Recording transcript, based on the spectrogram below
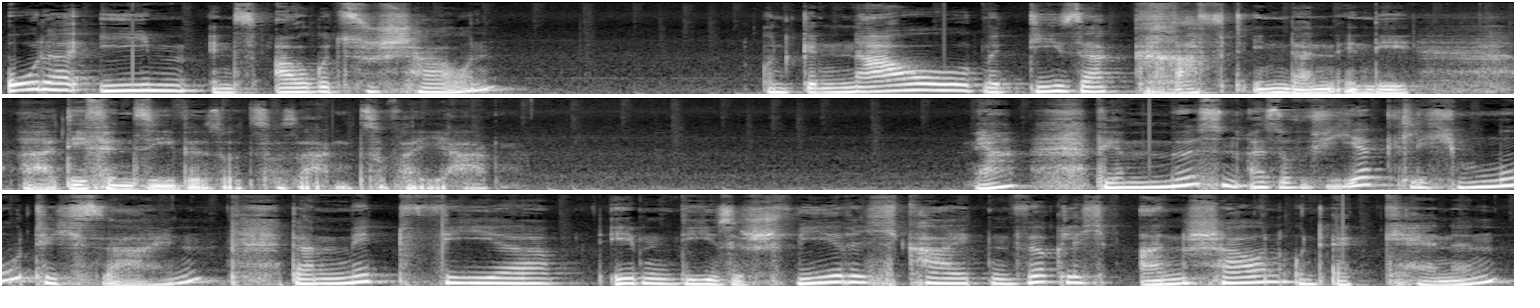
Oder ihm ins Auge zu schauen und genau mit dieser Kraft ihn dann in die äh, Defensive sozusagen zu verjagen. Ja, wir müssen also wirklich mutig sein, damit wir eben diese Schwierigkeiten wirklich anschauen und erkennen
